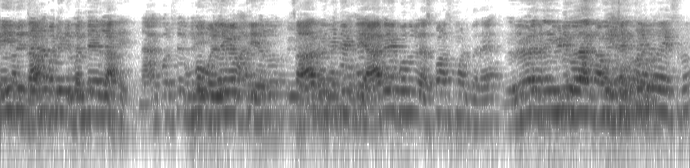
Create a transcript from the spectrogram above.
ಐದು ಪಿಡಿಒ ಬಂದೇ ಇಲ್ಲ ನಾಲ್ಕು ವರ್ಷ ತುಂಬಾ ಒಳ್ಳೆ ವ್ಯಕ್ತಿ ಸಾರ್ವಜನಿಕರು ಯಾರೇ ಬಂದ್ರು ರೆಸ್ಪಾನ್ಸ್ ಮಾಡ್ತಾರೆ PDO ನಾವು check ಮಾಡ್ಬೇಕು. ಹೆಸರು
